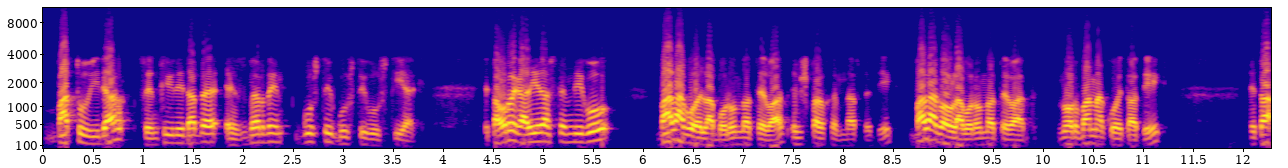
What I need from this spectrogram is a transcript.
batu dira zentzibilitate ezberdin guzti guzti guztiak. Eta horrek adierazten digu, badagoela borondate bat, Euskal Jendartetik, badagoela borondate bat norbanakoetatik, eta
